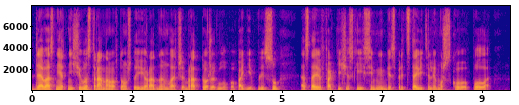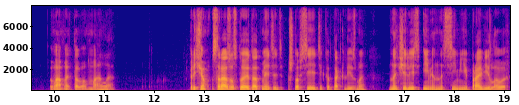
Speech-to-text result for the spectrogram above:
для вас нет ничего странного в том, что ее родной младший брат тоже глупо погиб в лесу, оставив фактически их семью без представителей мужского пола. Вам этого мало? Причем сразу стоит отметить, что все эти катаклизмы начались именно с семьи Правиловых,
